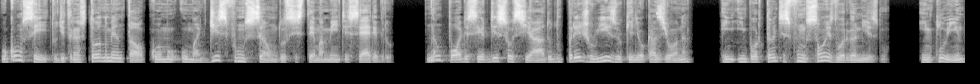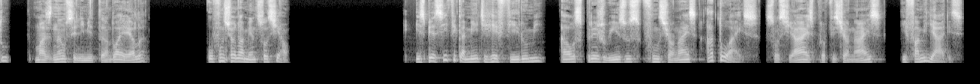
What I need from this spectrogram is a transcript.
O conceito de transtorno mental como uma disfunção do sistema mente-cérebro não pode ser dissociado do prejuízo que ele ocasiona em importantes funções do organismo, incluindo, mas não se limitando a ela, o funcionamento social. Especificamente refiro-me aos prejuízos funcionais atuais, sociais, profissionais e familiares,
